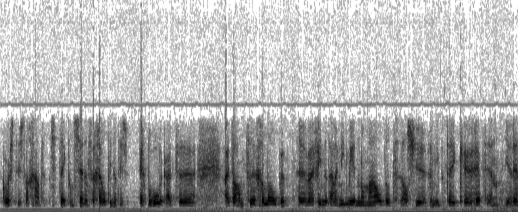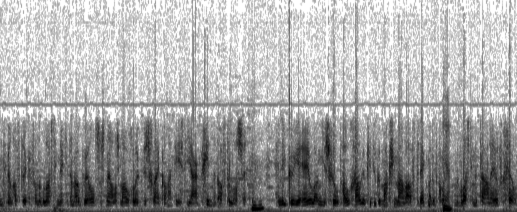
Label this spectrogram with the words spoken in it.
kost. Dus dat gaat, steekt ontzettend veel geld in. Dat is echt behoorlijk uit, uit de hand eh, gelopen. Eh, wij vinden het eigenlijk niet meer dan normaal dat als je een hypotheek eh, hebt en je rente wil aftrekken van de belasting, dat je dan ook wel zo snel als mogelijk, dus gelijk al het eerste jaar, begint met af te lossen. En nu kun je heel lang je schuld hoog houden. heb je natuurlijk een maximale aftrek, maar dat kost de belastingbetaler heel veel geld.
